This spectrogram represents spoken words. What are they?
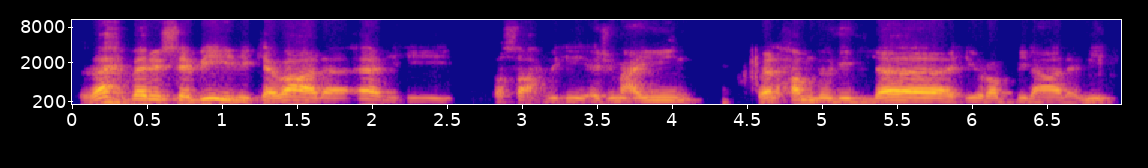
رهبر سبيلك وعلى آله وصحبه أجمعين والحمد لله رب العالمين.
